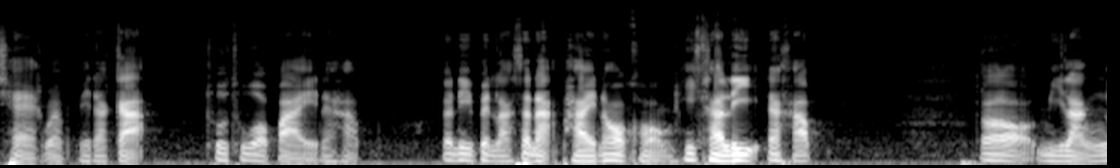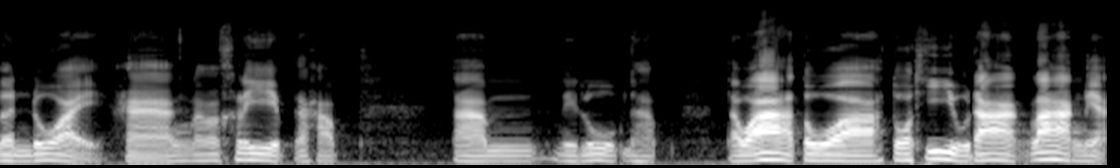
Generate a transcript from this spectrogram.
แฉกแบบเมดากะทั่วๆไปนะครับ ก็นี่เป็นลักษณะภายนอกของฮิคารินะครับ ก็มีหลังเงินด้วยหางแล้วก็คลีบนะครับ ตามในรูปนะครับ แต่ว่าตัวตัวที่อยู่ด้านล่างเนี่ย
